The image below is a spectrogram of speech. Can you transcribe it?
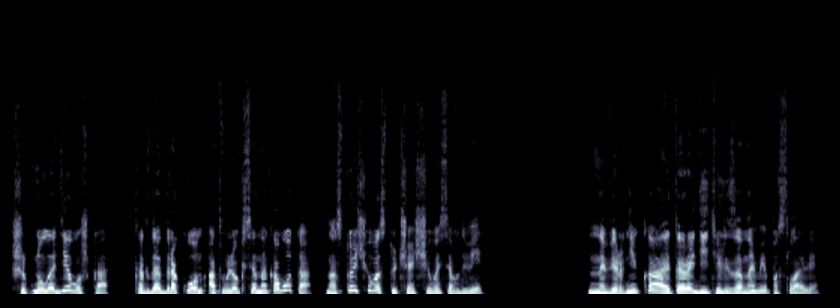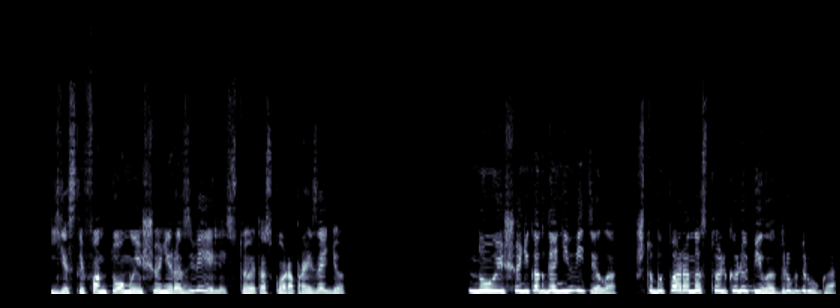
— шепнула девушка, когда дракон отвлекся на кого-то, настойчиво стучащегося в дверь. «Наверняка это родители за нами послали. Если фантомы еще не развеялись, то это скоро произойдет. Но еще никогда не видела, чтобы пара настолько любила друг друга.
